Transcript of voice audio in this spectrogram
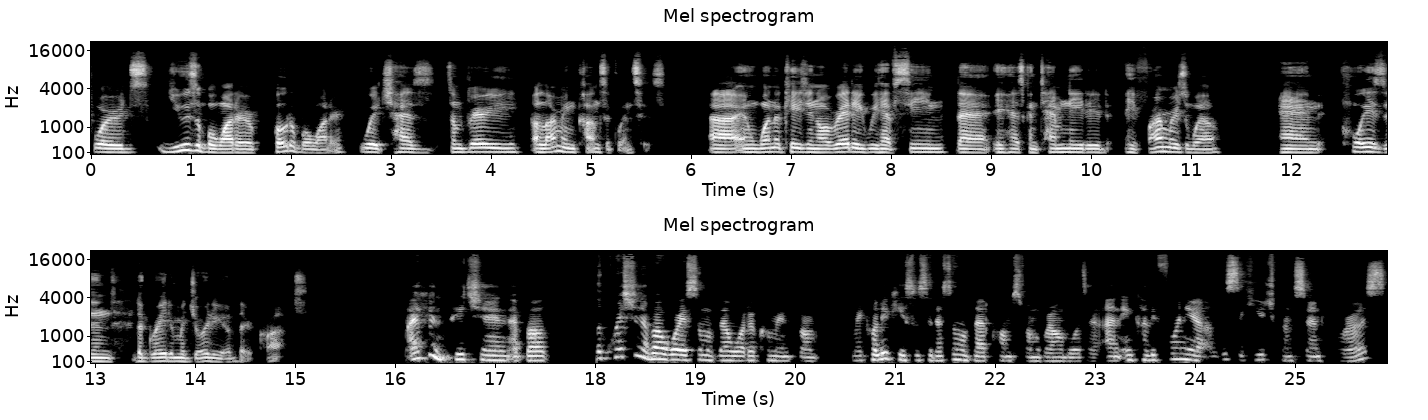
towards usable water, potable water, which has some very alarming consequences. Uh, on one occasion already, we have seen that it has contaminated a farmer's well and poisoned the greater majority of their crops. I can pitch in about the question about where is some of that water coming from. My colleague Jesus said that some of that comes from groundwater. And in California, this is a huge concern for us,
